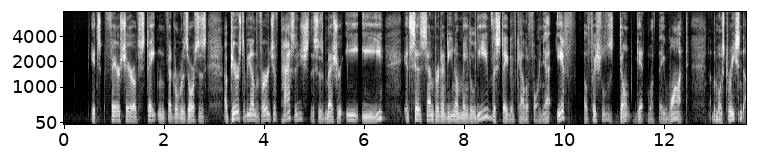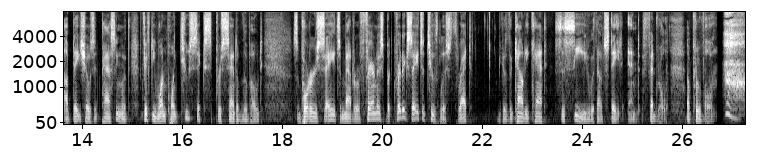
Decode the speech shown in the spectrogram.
its fair share of state and federal resources appears to be on the verge of passage. This is Measure EE. It says San Bernardino may leave the state of California if officials don't get what they want. Now, the most recent update shows it passing with 51.26% of the vote. Supporters say it's a matter of fairness, but critics say it's a toothless threat because the county can't secede without state and federal approval.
